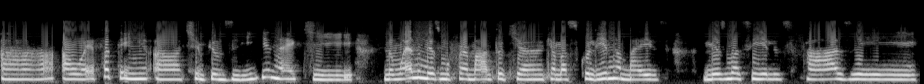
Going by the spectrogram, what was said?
A, a UEFA tem a Champions League, né, que não é no mesmo formato que a, que a masculina, mas mesmo assim eles fazem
